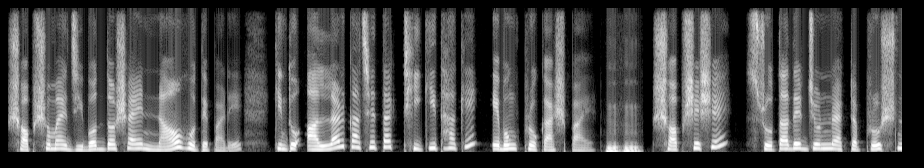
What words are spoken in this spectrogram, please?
সবসময় জীবদ্দশায় নাও হতে পারে কিন্তু আল্লাহর কাছে তা ঠিকই থাকে এবং প্রকাশ পায়। সবশেষে শ্রোতাদের জন্য একটা প্রশ্ন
